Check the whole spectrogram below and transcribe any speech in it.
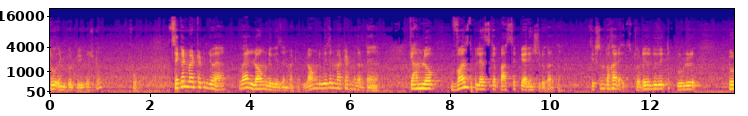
two into two equals two four second method जो है, वह long division method long division method में करते हैं कि हम लोग वंस प्लेस के पास से पेयरिंग शुरू करते। हैं सिक्सटीन तो खैर छोटे digit two two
